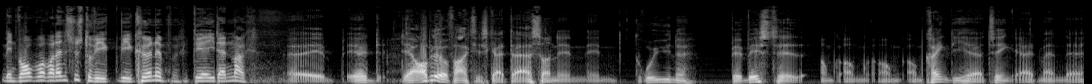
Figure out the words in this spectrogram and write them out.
Men hvor, hvor, hvordan synes du, vi, vi er kørende der i Danmark? Øh, jeg, jeg oplever faktisk, at der er sådan en, en gryende bevidsthed om, om, om, omkring de her ting, at man, øh,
